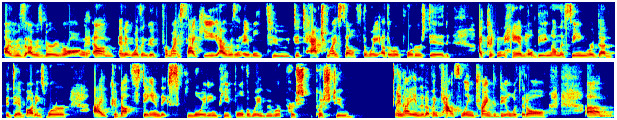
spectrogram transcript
I was I was very wrong, um, and it wasn't good for my psyche. I wasn't able to detach myself the way other reporters did. I couldn't handle being on the scene where dead, the dead bodies were. I could not stand exploiting people the way we were pushed pushed to and I ended up in counseling trying to deal with it all. Um,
